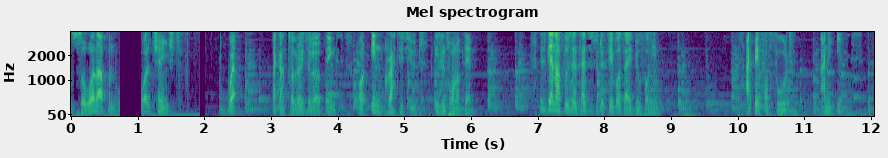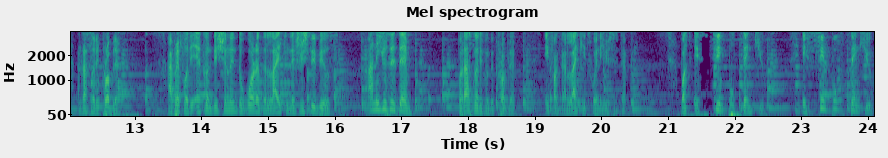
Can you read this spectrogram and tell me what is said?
so what happened? What changed? Well, I can tolerate a lot of things, but ingratitude isn't one of them. This guy now feels entitled to the favors I do for him. I pay for food and he eats, and that's not a problem. I pay for the air conditioning, the water, the lights, and electricity bills, and he uses them. But that's not even the problem. In fact, I like it when he uses them. But a simple thank you, a simple thank you,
